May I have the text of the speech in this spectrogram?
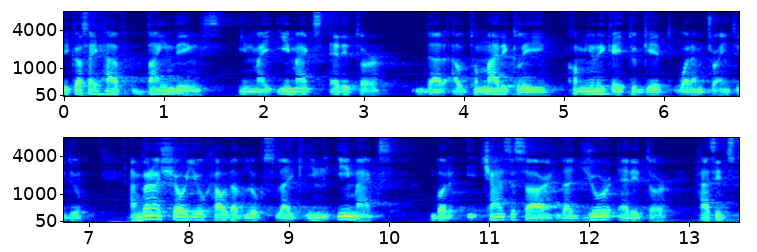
because I have bindings in my Emacs editor that automatically communicate to Git what I'm trying to do. I'm going to show you how that looks like in Emacs, but chances are that your editor has its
